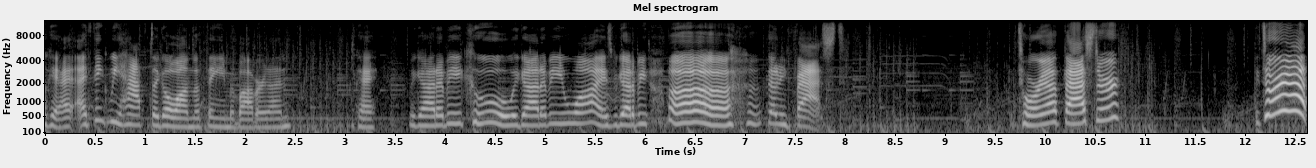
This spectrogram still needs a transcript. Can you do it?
Okay, I, I think we have to go on the thingy-mabobber then. Okay, we gotta be cool, we gotta be wise, we gotta be, uh, gotta be fast. Victoria, faster! Victoria!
